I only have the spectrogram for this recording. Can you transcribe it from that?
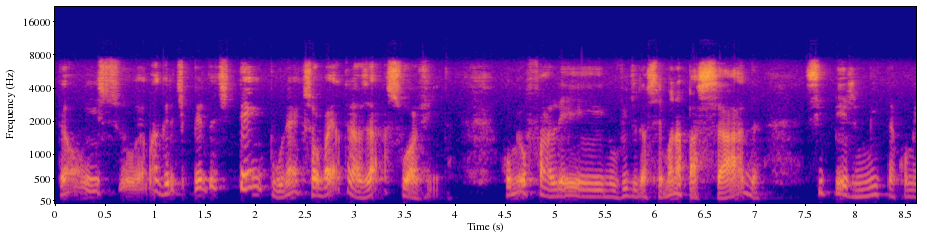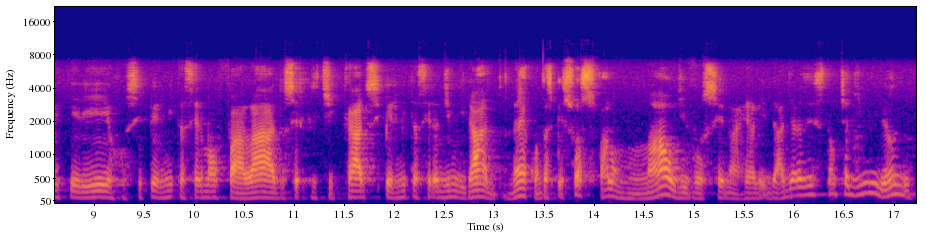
Então isso é uma grande perda de tempo, né? Que só vai atrasar a sua vida. Como eu falei no vídeo da semana passada, se permita cometer erros, se permita ser mal falado, ser criticado, se permita ser admirado. Né? Quando as pessoas falam mal de você na realidade, elas estão te admirando,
